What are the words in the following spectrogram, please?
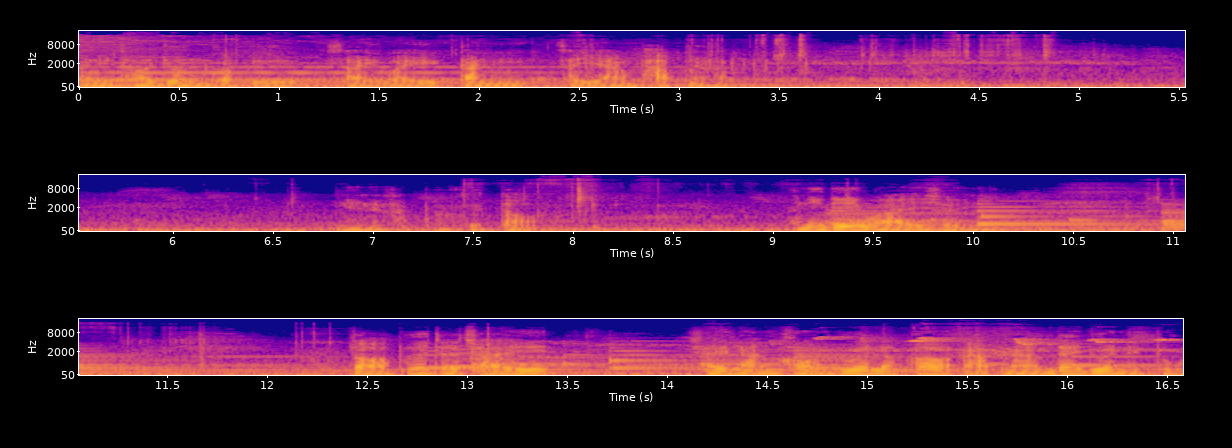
อันนี้ท่อย่นก็คือใส่ไว้กันใส่ยางพับนะครับเนี่ยนะครับก็คือต่อ อันนี้ DIY เฉย ต่อเพื่อจะใช้ใช้ล้างของด้วยแล้วก็อาบน้ำได้ด้วยในตัว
